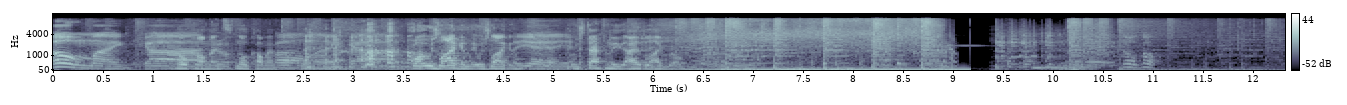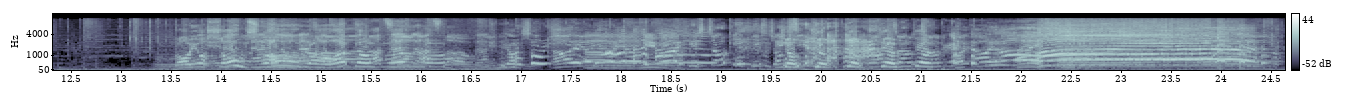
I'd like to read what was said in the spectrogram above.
Oh my god. No comment, bro. no comment. Oh my god. Bro, it was lagging, it was lagging. Yeah, yeah. It was definitely, I had lag, bro. Go, go. Bro, you're so that's slow, slow, that's bro. slow. What the fuck? slow, that's slow. That's You're so shit. Oh, yo, yo, Oh, yo, yeah, oh, he's choking, he's choking. Joke, joke, joke, joke, joke. Oh, oh, oh.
